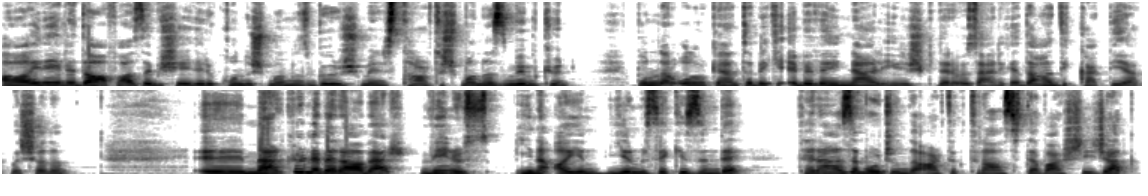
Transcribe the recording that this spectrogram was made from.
Aileyle daha fazla bir şeyleri konuşmanız, görüşmeniz, tartışmanız mümkün. Bunlar olurken tabii ki ebeveynlerle ilişkilere özellikle daha dikkatli yaklaşalım. E, Merkürle beraber Venüs yine ayın 28'inde Terazi burcunda artık transite başlayacak.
